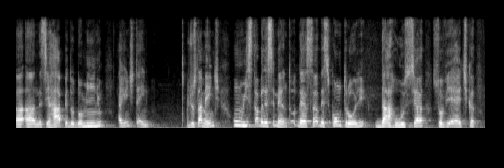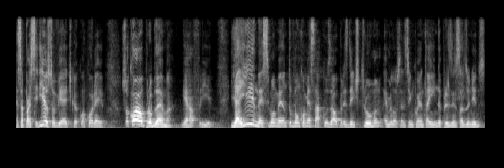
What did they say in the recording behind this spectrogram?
uh, uh, nesse rápido domínio, a gente tem justamente um estabelecimento dessa, desse controle da Rússia soviética, essa parceria soviética com a Coreia. Só qual é o problema? Guerra Fria. E aí, nesse momento, vão começar a acusar o presidente Truman, é 1950 ainda, presidente dos Estados Unidos,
